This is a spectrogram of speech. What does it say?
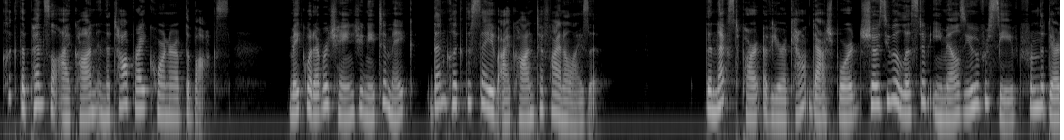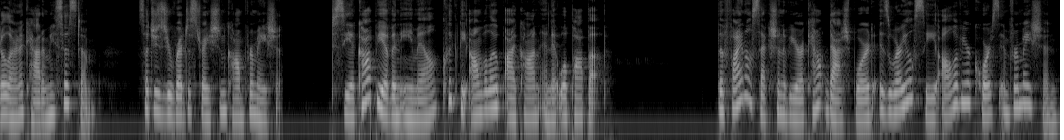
click the pencil icon in the top right corner of the box. Make whatever change you need to make then click the Save icon to finalize it. The next part of your account dashboard shows you a list of emails you have received from the Dare to Learn Academy system, such as your registration confirmation. To see a copy of an email, click the envelope icon and it will pop up. The final section of your account dashboard is where you'll see all of your course information,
